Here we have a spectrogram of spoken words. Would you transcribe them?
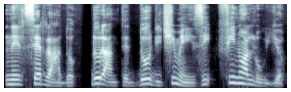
nel Cerrado durante 12 mesi fino a luglio.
